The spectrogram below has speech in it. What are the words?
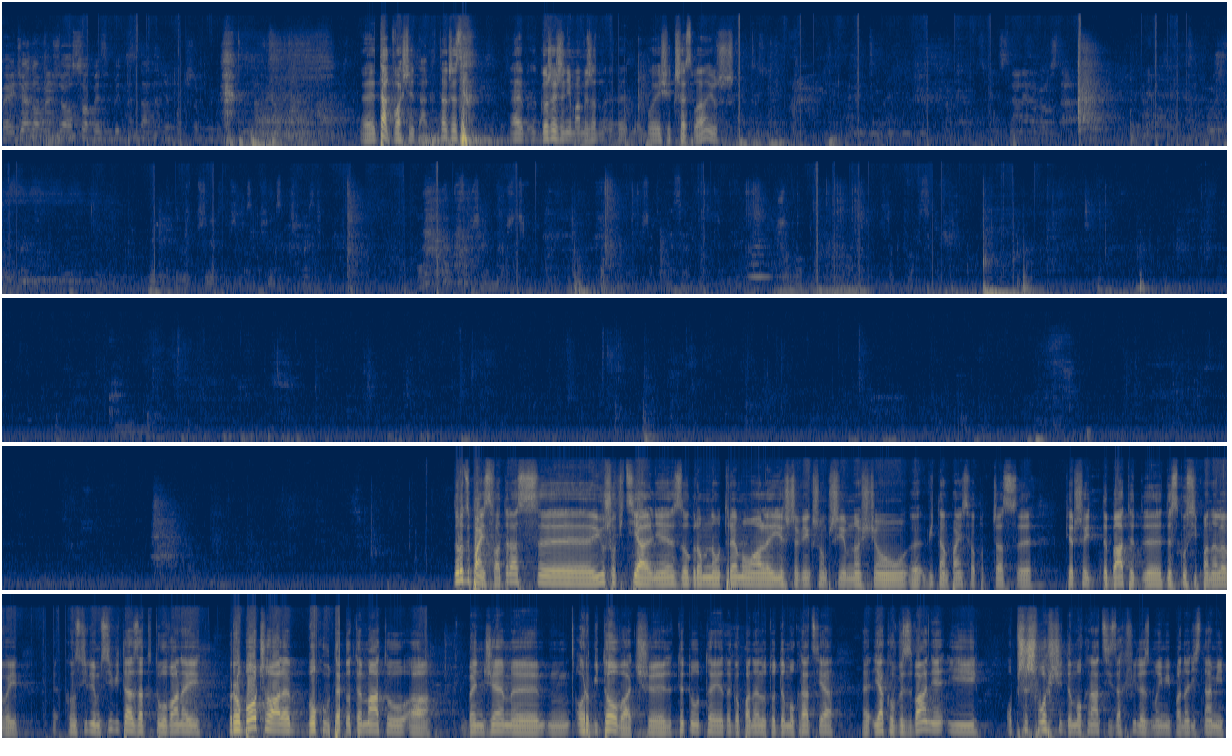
Powiedziano mi, że osoby zbyt znane nie potrzebują. E, tak, właśnie tak. Także e, gorzej, że nie mamy żadnego, boję się krzesła już. Drodzy Państwo, teraz e, już oficjalnie z ogromną tremą, ale jeszcze większą przyjemnością e, witam Państwa podczas e, pierwszej debaty, dyskusji panelowej Concilium Civita zatytułowanej roboczo, ale wokół tego tematu będziemy mm, orbitować. Tytuł te, tego panelu to Demokracja jako wyzwanie i o przyszłości demokracji za chwilę z moimi panelistami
